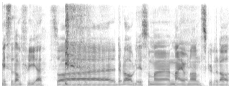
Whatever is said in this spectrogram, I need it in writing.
mistet han flyet, så det ble avlyst. Så meg og en annen skulle da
